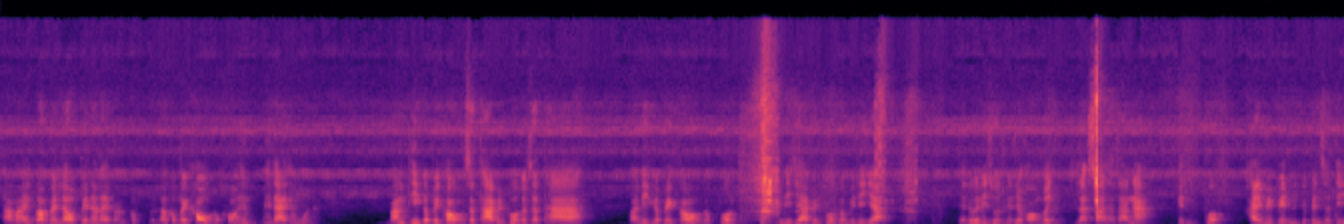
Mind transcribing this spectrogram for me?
ถามว่าไอ้ความเป็นเราเป็นอะไรบ้างก็เราก็ไปเข้ากับเขาให้ให้ได้ทั้งหมดบางทีก็ไปเข้ากับศรัทธาเป็นพวกกับศรัทธาวันนี้ก็ไปเข้ากับพวกวิริยะเป็นพวกกับวิริยะ แต่โดยที่สุดเจ้าของก็รักษาสถานะ เป็นพวกใครไม่เป็นคือเป็นสติ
